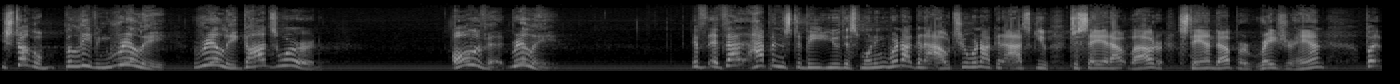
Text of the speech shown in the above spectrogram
You struggle believing, really, really, God's word. All of it, really. If, if that happens to be you this morning, we're not going to out you. We're not going to ask you to say it out loud or stand up or raise your hand. But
